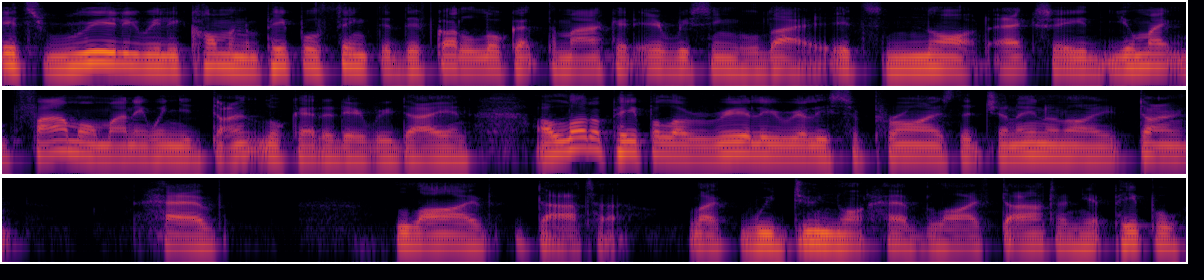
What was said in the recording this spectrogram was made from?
it's really, really common, and people think that they've got to look at the market every single day. It's not actually. You'll make far more money when you don't look at it every day. And a lot of people are really, really surprised that Janine and I don't have live data. Like we do not have live data, and yet people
